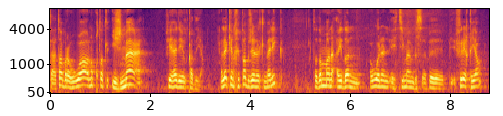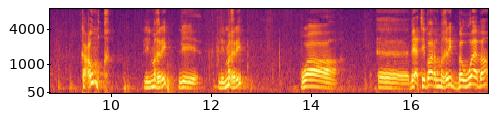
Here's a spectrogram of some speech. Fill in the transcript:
تعتبره هو نقطة الإجماع في هذه القضية. لكن خطاب جلالة الملك تضمن أيضا أولا الاهتمام بإفريقيا كعمق للمغرب للمغرب. و باعتبار المغرب بوابة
